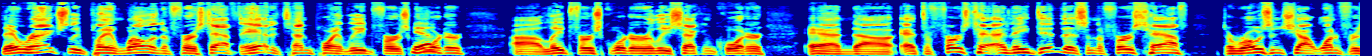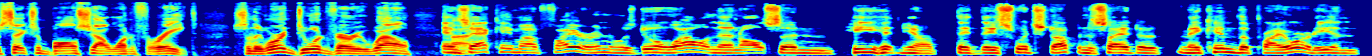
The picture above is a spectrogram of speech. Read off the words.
They were actually playing well in the first half. They had a ten point lead first yeah. quarter, uh, late first quarter, early second quarter, and uh, at the first half, and they did this in the first half. DeRozan shot one for six and Ball shot one for eight, so they weren't doing very well. And uh, Zach came out firing and was doing well, and then all of a sudden he hit. You know, they they switched up and decided to make him the priority, and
